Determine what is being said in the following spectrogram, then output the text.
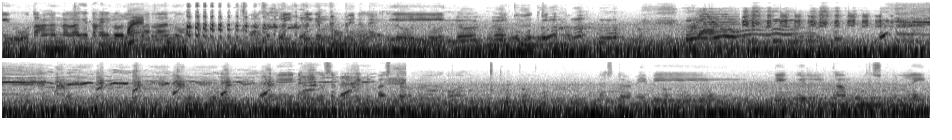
iutangan na kita kay Lola para ano, para sa plane ticket mo umuwi na kay, i- itulot kita mama. Eh, nakiusap na ni Pastor, mga kuha. Pastor, maybe they will come to school late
